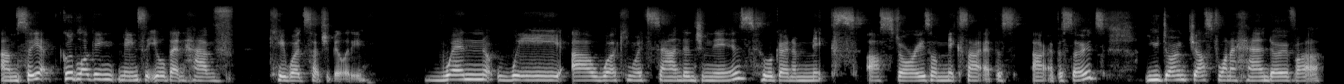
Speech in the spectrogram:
Um, so yeah, good logging means that you'll then have keyword searchability. When we are working with sound engineers who are going to mix our stories or mix our, epi- our episodes, you don't just want to hand over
